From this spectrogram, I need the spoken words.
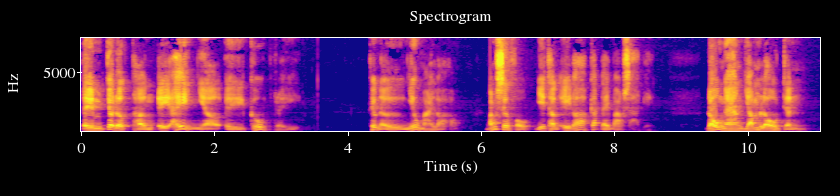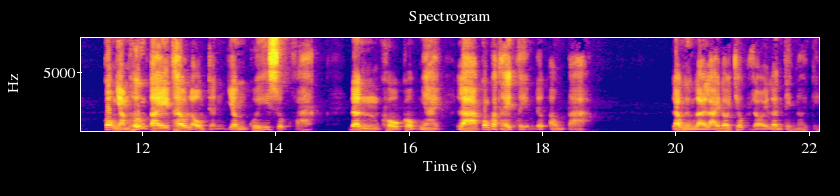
Tìm cho được thần y ấy nhờ y cứu trị. Thiếu nữ nhíu mày lo âu. Bấm sư phụ, vị thần y đó cách đây bao xa vậy? Đổ ngàn dặm lộ trình, con nhằm hướng Tây theo lộ trình dân quý xuất phát. Đến khô cốt nhai là con có thể tìm được ông ta. Lão ngừng lời lại đôi chút rồi lên tiếng nói tiếp.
